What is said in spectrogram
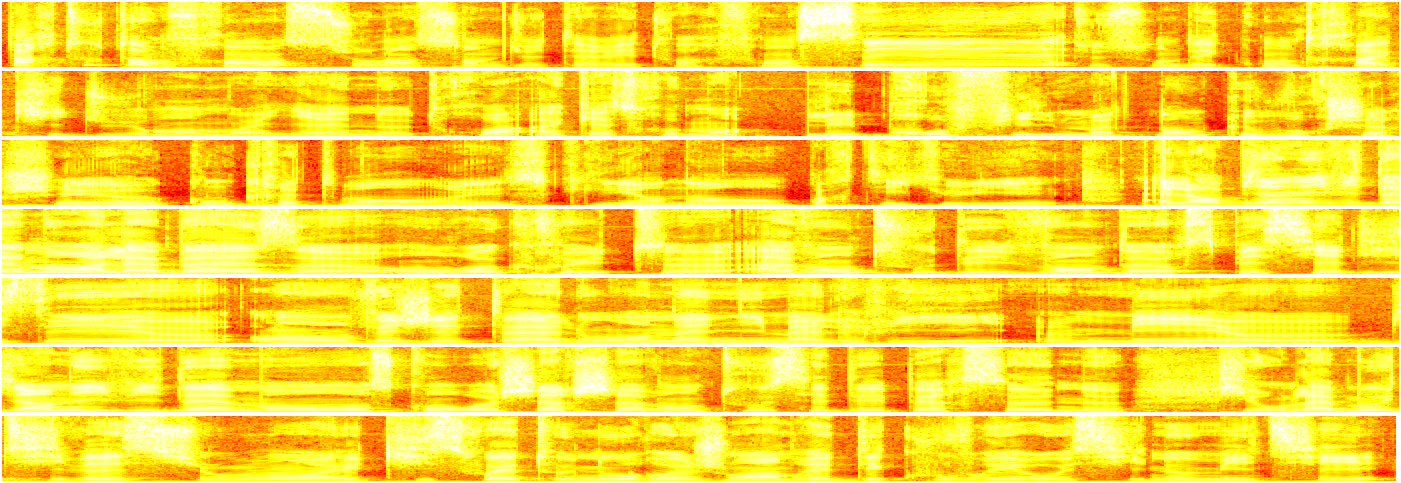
Partout en France, sur l'ensemble du territoire français, ce sont des contrats qui durent en moyenne 3 à 4 mois. Les profils maintenant que vous recherchez euh, concrètement, est-ce qu'il y en a en particulier? Alors bien évidemment, à la base, on recrute euh, avant tout des vendeurs spécialisés euh, en végétal ou en animalerie, mais bien évidemment, ce qu'on recherche avant tout, c'est des personnes qui ont la motivation, qui souhaitent nous rejoindre et découvrir aussi nos métiers.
